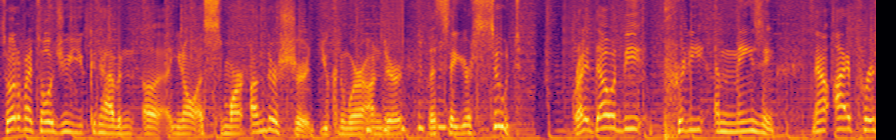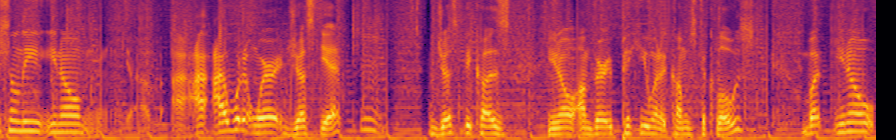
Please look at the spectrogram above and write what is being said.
So what if I told you you could have an, uh, you know, a smart undershirt you can wear under, let's say, your suit, right? That would be pretty amazing. Now, I personally, you know, I, I wouldn't wear it just yet. just because you know I'm very picky when it comes to clothes. But you know,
